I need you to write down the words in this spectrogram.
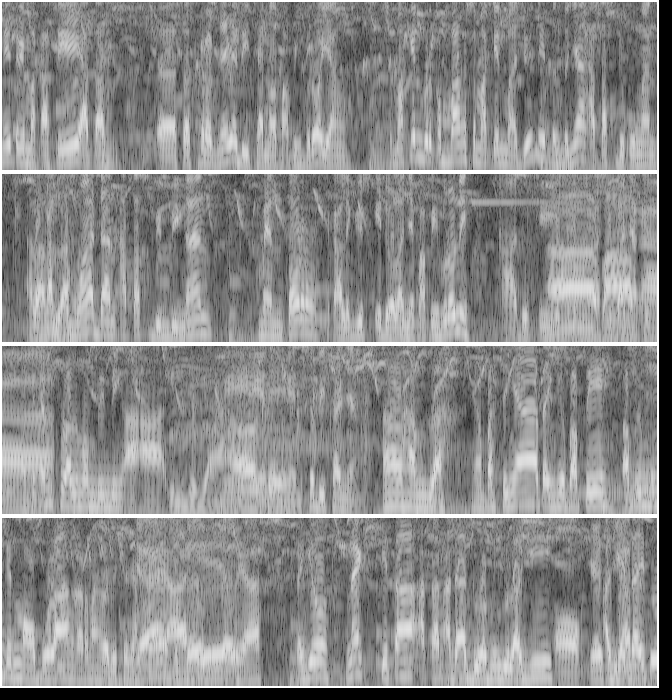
ini terima kasih atas eh, subscribe-nya ya di channel Papi Bro yang semakin berkembang, semakin maju. Ini tentunya atas dukungan rekan semua dan atas bimbingan mentor sekaligus idolanya Papi Bro nih. Aduki, Ah, terima kasih banyak. ah. Tapi kan selalu membimbing AA ini juga. Amin, Oke. amin. Sebisanya. Alhamdulillah. Yang pastinya thank you Papi. Papi mungkin mau pulang karena nggak bisa nyampe Ya, betul, akhir betul. ya. Thank you. Next kita akan ada dua minggu lagi. Oke, siap. Agenda itu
